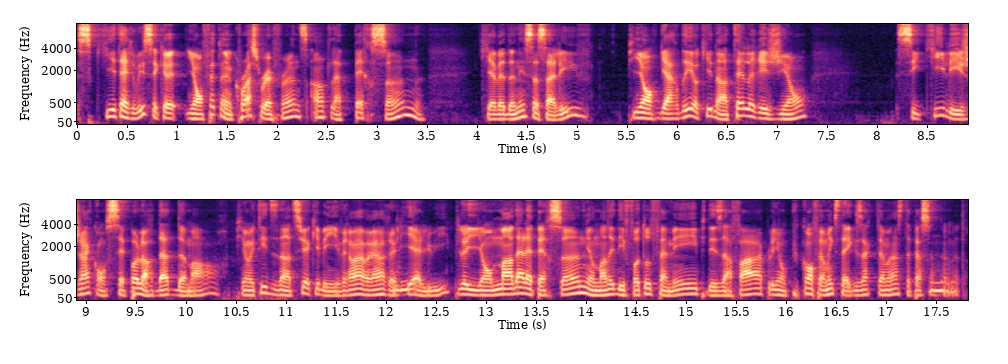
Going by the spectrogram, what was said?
ce qui est arrivé, c'est qu'ils ont fait un cross-reference entre la personne qui avait donné sa salive, puis ils ont regardé Ok, dans telle région, c'est qui les gens qu'on ne sait pas leur date de mort, puis ils ont été identifiés, ok, ben, il est vraiment, vraiment relié à lui. Puis là, ils ont demandé à la personne, ils ont demandé des photos de famille, puis des affaires, puis là, ils ont pu confirmer que c'était exactement cette personne-là, mettons.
